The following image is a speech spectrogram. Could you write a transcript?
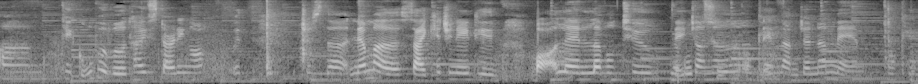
Um, thì cũng vừa vừa thôi starting off with just uh, nếu mà xài KitchenAid thì bỏ lên level 2 để Level cho two, nó ok. để làm cho nó mềm. ok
